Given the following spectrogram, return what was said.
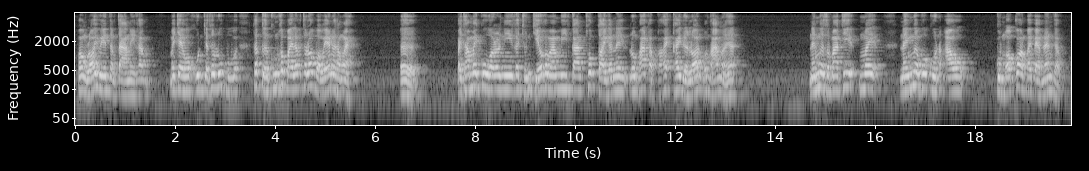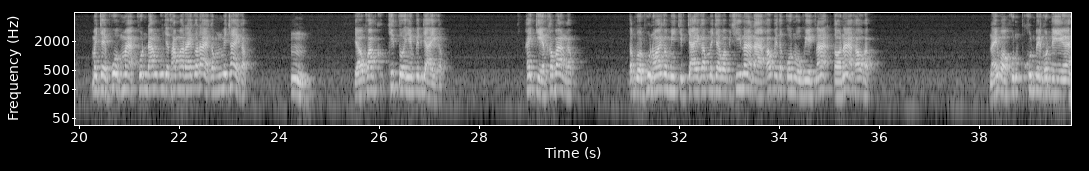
ห้องร้อยเวรต่างๆเนี่ยครับ ไม่ใช่ว่าคุณจะทะลุบุถ้าเกิดคุณเข้าไปแล้วทะเลาะเบาะแว้งกันทำไงเออ ไปทำให้กู้กรณีกระฉุนเฉียวเข้ามา มีการชกต่อยกันในโรงพักกับใครใครเดือดร้อนผมถามหน่อยฮะในเมื่อสมาธิไม่ในเมื่อพวกคุณเอากลุ่มเอาก้อนไปแบบนั้นครับ ไม่ใช่พวกมากคนดังกูจะทำอะไรก็ได้ก็มันไม่ใช่ครับ อืมอย่าเอาความคิดตัวเองเป็นใหญ่ครับ ให้เกียรติเขาบ้างครับตำรวจผู้น้อยก็มีจิตใจครับ ไม่ใช่ว่าไปชี้หน้าด่าเขาไปตะโกนโวกเวกนะ ต่อหน้าเขาครับ ไหนบอกคุณคุณเป็นคนดีไง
